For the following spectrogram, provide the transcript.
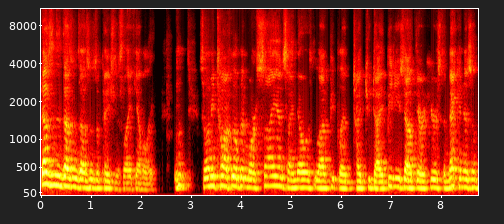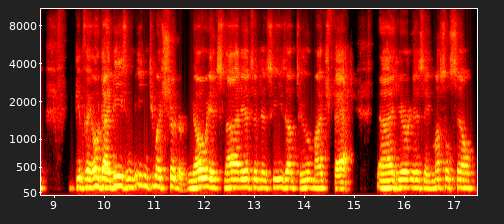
dozens and dozens and dozens of patients like Emily. So let me talk a little bit more science. I know a lot of people have type 2 diabetes out there. Here's the mechanism. People think, oh, diabetes and eating too much sugar. No, it's not. It's a disease of too much fat. Uh, here is a muscle cell.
